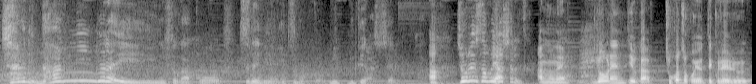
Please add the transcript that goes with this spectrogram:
ちなみに何人ぐらいの人がこう常にいつもこう見見てらっしゃるのか。あ常連さんもいらっしゃるんですか？あのね常連っていうかちょこちょこ寄ってくれる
